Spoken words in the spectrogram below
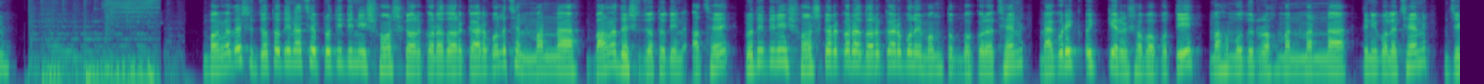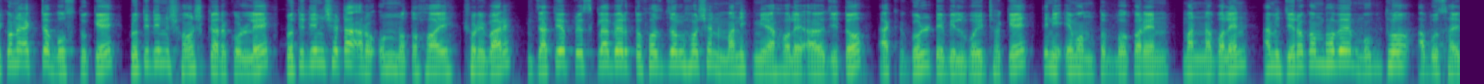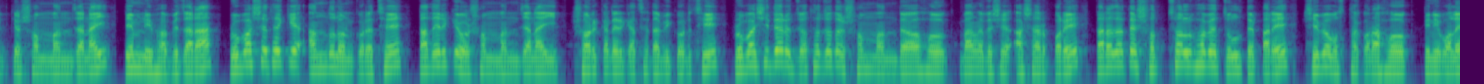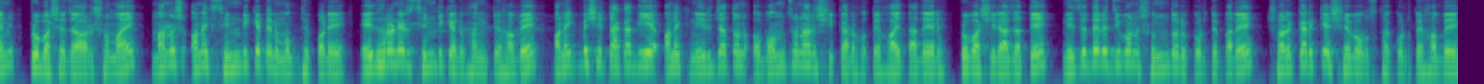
বাংলাদেশ যতদিন আছে প্রতিদিনই সংস্কার করা দরকার বলেছেন মান্না। বাংলাদেশ যতদিন আছে প্রতিদিনই সংস্কার করা দরকার বলে মন্তব্য করেছেন নাগরিক ঐক্যের সভাপতি মাহমুদুর রহমান মান্না। তিনি বলেছেন যে কোনো একটা বস্তুকে প্রতিদিন সংস্কার করলে প্রতিদিন সেটা আরও উন্নত হয়। শনিবার জাতীয় প্রেস ক্লাবের তোফাজ্জল হোসেন মানিক মিয়া হলে আয়োজিত এক গোল টেবিল বৈঠকে তিনি এ মন্তব্য করেন। মান্না বলেন, আমি যেরকম ভাবে মুগ্ধ আবু সাইদকে সম্মান জানাই তেমনি ভাবে যারা প্রবাসে থেকে আন্দোলন করেছে, তাদেরকেও সম্মান জানাই। সরকারের কাছে দাবি করছি, প্রবাসীদের যথাযথ সম্মান দেওয়া হোক। বাংলাদেশে আসার পরে তারা যাতে সচ্ছলভাবে চলতে পারে, সে ব্যবস্থা করা হোক। তিনি বলেন, প্রবাসে যাওয়ার সময় মানুষ অনেক সিন্ডিকেটের মধ্যে পড়ে। এই ধরনের সিন্ডিকেট ভাঙতে হবে। অনেক বেশি টাকা দিয়ে অনেক নির্যাতন ও বঞ্চনার শিকার হতে হয় তাদের। প্রবাসীরা যাতে নিজেদের জীবন সুন্দর করতে পারে, সরকারকে সে ব্যবস্থা করতে হবে।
